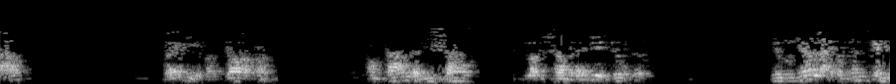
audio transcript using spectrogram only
đạo. Bởi vì họ cho rằng ông tám là đi sau. Làm sao mà lại về trước được? Nhưng tôi nhớ lại trong thánh kinh,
